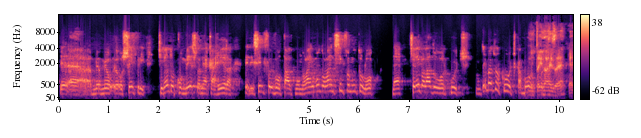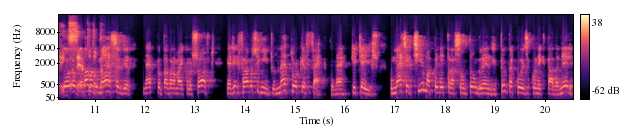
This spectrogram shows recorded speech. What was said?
É, é, meu, meu, eu sempre, tirando o começo da minha carreira, ele sempre foi voltado para o mundo online. O mundo online sempre foi muito louco. Né? Você lembra lá do Orkut? Não tem mais Orkut, acabou. Não tem mais, é. é eu, eu falava do Messenger, né? Porque eu estava na Microsoft, e a gente falava o seguinte: o network effect, né? O que, que é isso? O Messenger tinha uma penetração tão grande, tanta coisa conectada nele,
